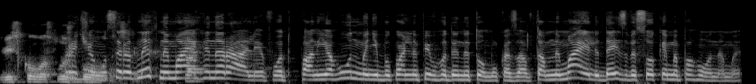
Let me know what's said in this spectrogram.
військовослужбовців. Причому серед них немає Так. генералів. От пан Ягун мені буквально півгодини тому казав. Там немає людей з високими погонами,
